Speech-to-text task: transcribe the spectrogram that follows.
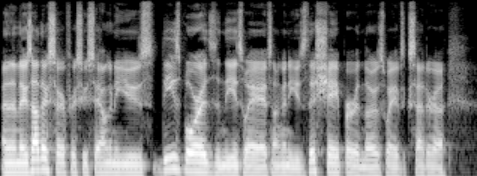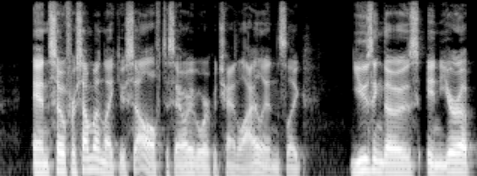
And then there's other surfers who say, I'm going to use these boards and these waves, I'm going to use this shaper and those waves, et cetera. And so for someone like yourself to say, oh, I work with Channel Islands, like using those in Europe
